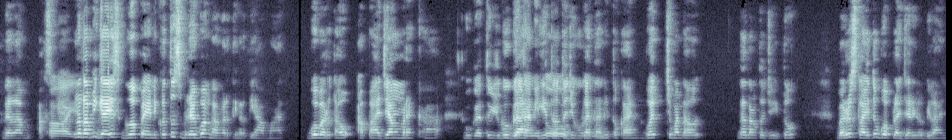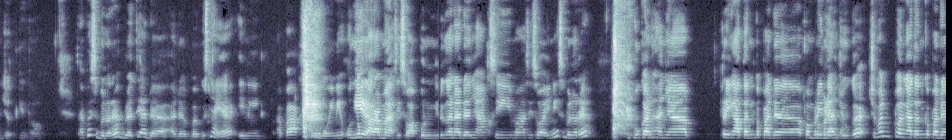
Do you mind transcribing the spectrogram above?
dalam aksi Oh, iya. nah tapi guys gue pengen ikut tuh sebenarnya gue nggak ngerti-ngerti amat gue baru tahu apa aja yang mereka Gugat tujuh gugat gugatan itu. gitu tujuh gugatan Hmm. itu kan gue cuma tahu tentang tujuh itu baru setelah itu gue pelajari lebih lanjut gitu Tapi sebenarnya berarti ada ada bagusnya ya ini apa aksi demo ini untuk Iya. para mahasiswa pun dengan adanya aksi mahasiswa ini sebenarnya bukan hanya peringatan kepada pemerintah, Pemerintah. juga, cuman peringatan kepada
